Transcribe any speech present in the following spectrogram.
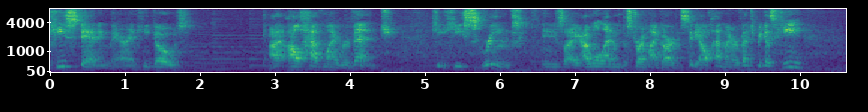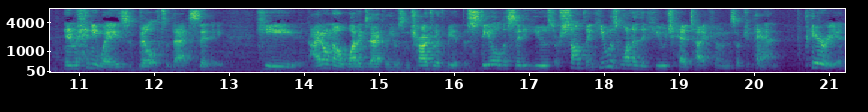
He's standing there and he goes, I, will have my revenge. He, he screams and he's like, I won't let him destroy my garden city. I'll have my revenge. Because he, in many ways, built that city. He i don't know what exactly he was in charge with be it the steel the city used or something. He was one of the huge head tycoons of japan period.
